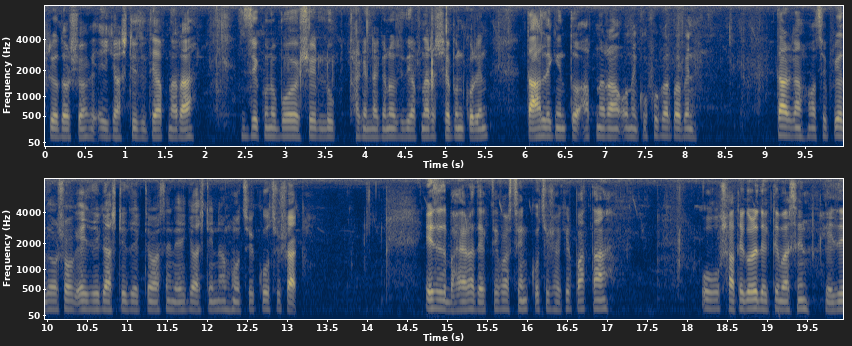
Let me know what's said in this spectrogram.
প্রিয় দর্শক, এই গাছটি যদি আপনারা যে কোনো বয়সের লোক থাকেন না কেন, যদি আপনারা সেবন করেন, তাহলে কিন্তু আপনারা অনেক উপকার পাবেন। তার গান হচ্ছে, প্রিয় দর্শক, এই যে গাছটি দেখতে পাচ্ছেন, এই গাছটির নাম হচ্ছে কচু শাক। এই যে ভাইয়ারা দেখতে পাচ্ছেন কচু শাকের পাতা। ও সাথে করে দেখতে পাচ্ছেন এই যে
